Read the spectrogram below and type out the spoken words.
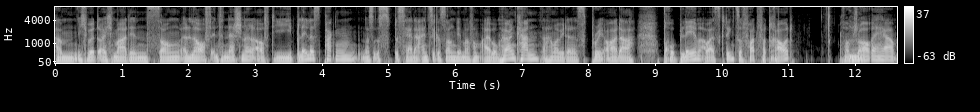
Ähm, ich würde euch mal den Song Love International auf die Playlist packen. Das ist bisher der einzige Song, den man vom Album hören kann. Da haben wir wieder das Pre-Order-Problem, aber es klingt sofort vertraut vom mhm. Genre her.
